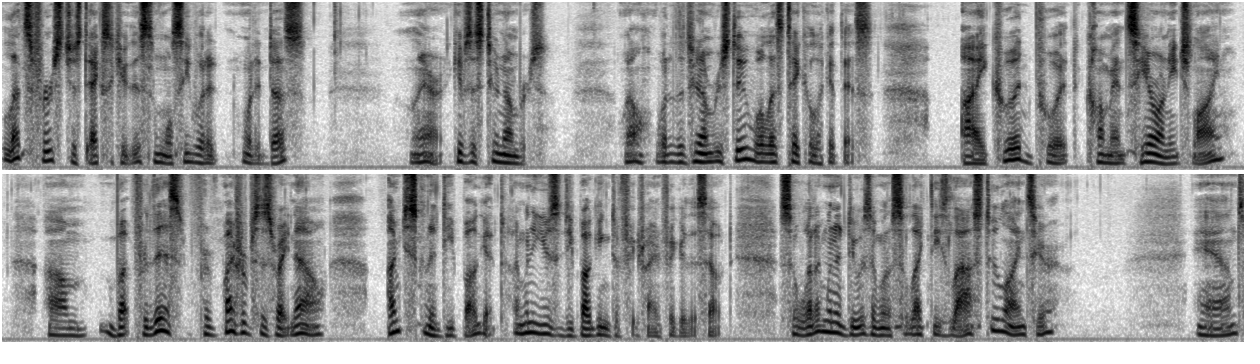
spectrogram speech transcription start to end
let's first just execute this, and we'll see what it what it does. There, it gives us two numbers. Well, what do the two numbers do? Well, let's take a look at this. I could put comments here on each line, um, but for this, for my purposes right now, I'm just going to debug it. I'm going to use debugging to try and figure this out. So what I'm going to do is I'm going to select these last two lines here and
